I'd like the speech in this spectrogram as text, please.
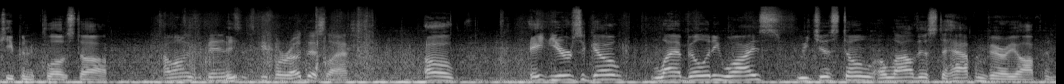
keeping it closed off. How long has it been since people rode this last? Oh, eight years ago, liability wise, we just don't allow this to happen very often.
